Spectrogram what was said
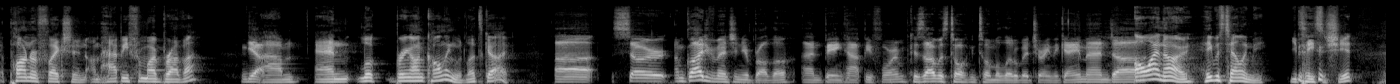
upon reflection, I'm happy for my brother. Yeah. Um, and look, bring on Collingwood. Let's go. Uh, so I'm glad you mentioned your brother and being happy for him because I was talking to him a little bit during the game, and uh, Oh, I know. He was telling me. You piece of shit.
